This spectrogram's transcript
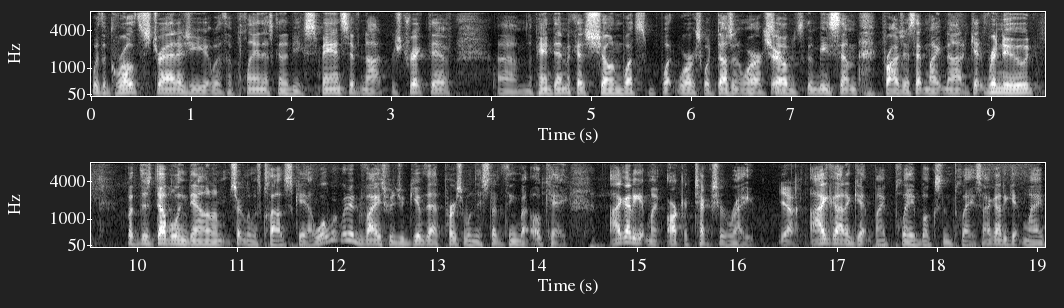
with a growth strategy, with a plan that's going to be expansive, not restrictive. Um, the pandemic has shown what's, what works, what doesn't work, so Sure. there's going to be some projects that might not get renewed. But there's doubling down, on, certainly with cloud scale. What, what advice would you give that person when they start to think about, okay, I got to get my architecture right. Yeah. I got to get my playbooks in place. I got to get my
